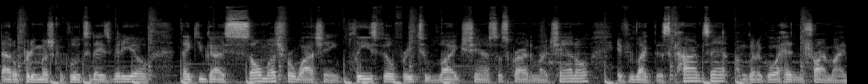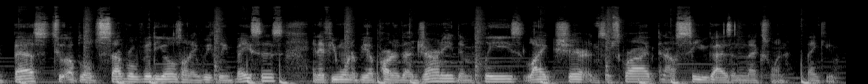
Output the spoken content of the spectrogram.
That'll pretty much conclude today's video. Thank you guys so much for watching. Please feel free to like, share, and subscribe to my channel. If you like this content, I'm going to go ahead and try my best to upload several videos on a weekly basis. And if you want to be a part of that journey, then please like, share, and subscribe. And I'll see you guys in the next one. Thank you.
